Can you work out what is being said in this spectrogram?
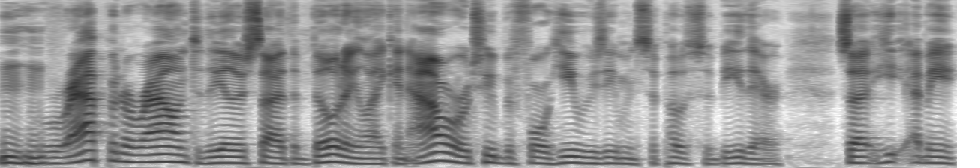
wrapping around to the other side of the building, like an hour or two before he was even supposed to be there. So he, I mean,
